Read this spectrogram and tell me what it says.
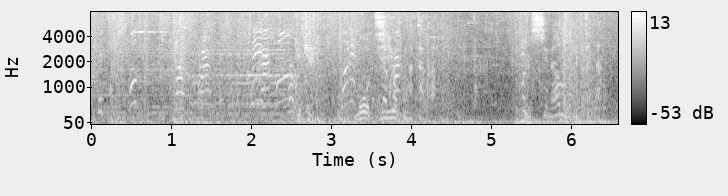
行け。もう自由だ失うものだ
